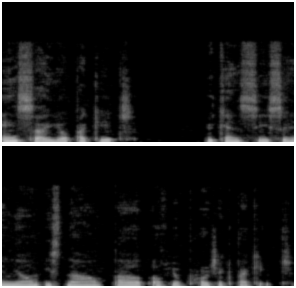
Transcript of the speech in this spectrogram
inside your package, you can see Selenium is now part of your project package.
